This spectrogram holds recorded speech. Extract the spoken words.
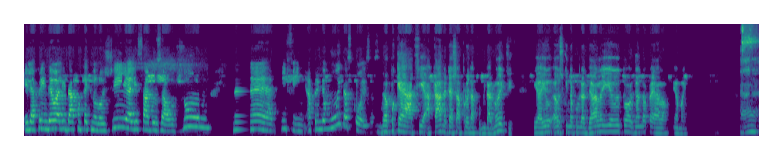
Ele aprendeu a lidar com tecnologia, ele sabe usar o Zoom, né? enfim, aprendeu muitas coisas. Não, porque a, a Carmen deixa pronta a comida à noite, e aí eu, eu esquino a comida dela e eu estou olhando para ela, minha mãe. Ah,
